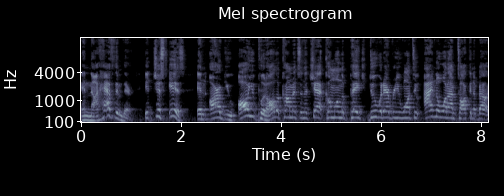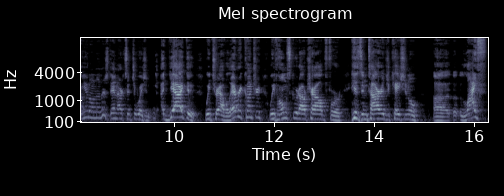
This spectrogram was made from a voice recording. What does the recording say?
and not have them there. It just is. And argue all you put all the comments in the chat, come on the page, do whatever you want to. I know what I'm talking about. You don't understand our situation. Yeah, I do. We travel every country. We've homeschooled our child for his entire educational uh, life.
